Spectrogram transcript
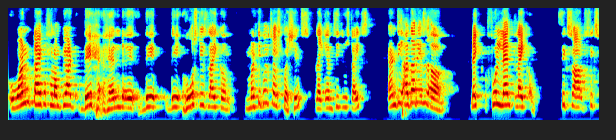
one type of Olympiad they held uh, they they host is like um, multiple choice questions like MCQs types, and the other is um, like full length like uh, six hours six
